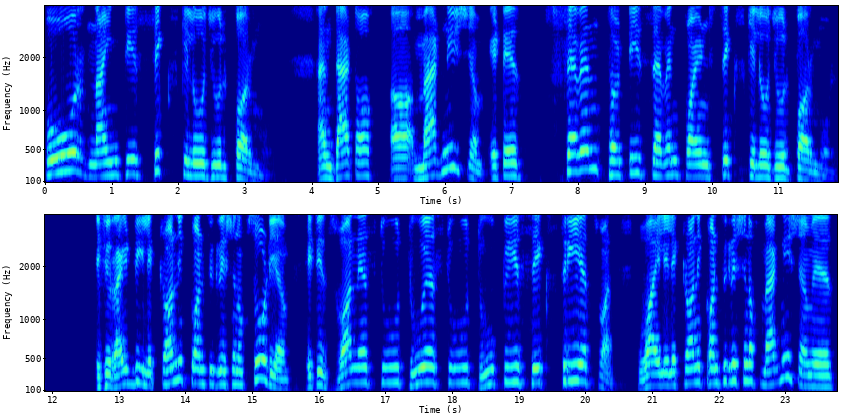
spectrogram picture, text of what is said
496 kilojoule per mole. And that of uh, magnesium it is 737.6 kilojoule per mole. If you write the electronic configuration of sodium it is 1s2 2s2 2p6 3s1 while electronic configuration of magnesium is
